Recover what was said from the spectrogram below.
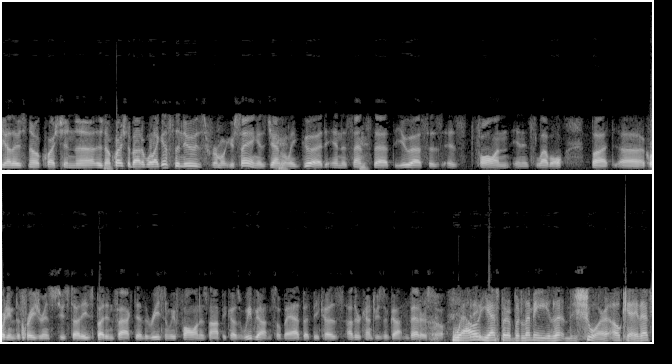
Yeah, there's no question. Uh, there's no question about it. Well, I guess the news from what you're saying is generally good in the sense that the U.S. has, has fallen in its level but uh, according to the Fraser Institute studies. But in fact, uh, the reason we've fallen is not because we've gotten so bad, but because other countries have gotten better. So well, yes, but but let me let, sure, okay, that's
